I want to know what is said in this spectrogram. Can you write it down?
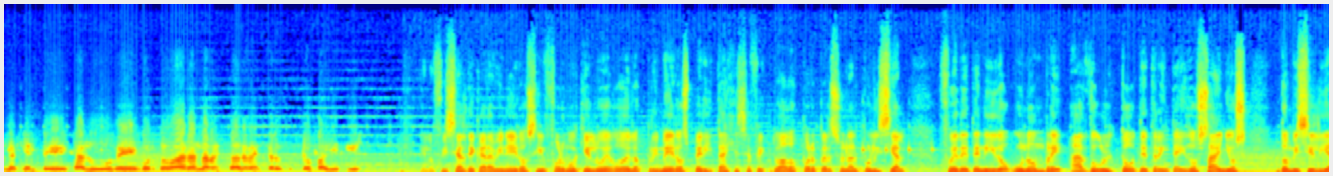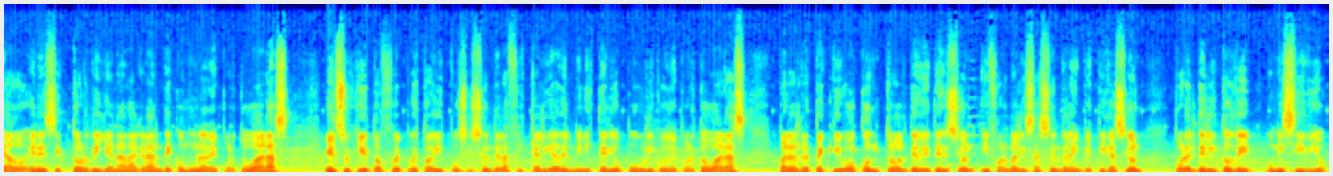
la gente de salud de Puerto Vara, lamentablemente resultó fallecida. El oficial de carabineros informó que luego de los primeros peritajes efectuados por personal policial fue detenido un hombre adulto de 32 años domiciliado en el sector de Llanada Grande, comuna de Puerto Varas. El sujeto fue puesto a disposición de la Fiscalía del Ministerio Público de Puerto Varas para el respectivo control de detención y formalización de la investigación por el delito de homicidio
